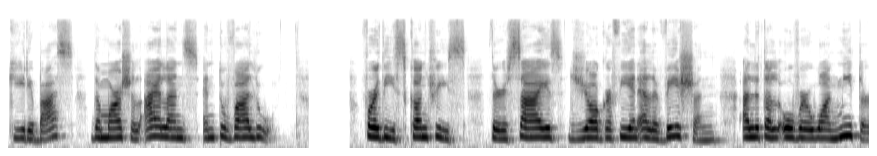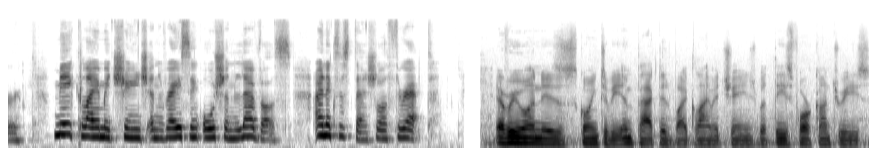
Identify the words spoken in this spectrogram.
Kiribati, the Marshall Islands, and Tuvalu. For these countries, their size, geography, and elevation, a little over one meter, make climate change and rising ocean levels an existential threat. Everyone is going to be impacted by climate change, but these four countries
